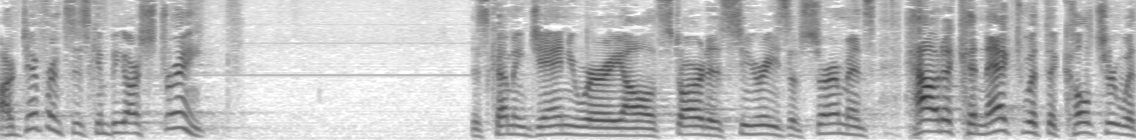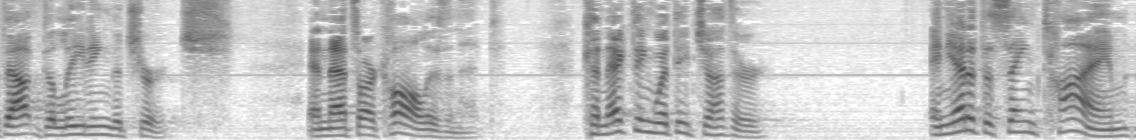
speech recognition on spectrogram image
our differences can be our strength. This coming January, I'll start a series of sermons, How to Connect with the Culture Without Deleting the Church. And that's our call, isn't it? Connecting with each other, and yet at the same time,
